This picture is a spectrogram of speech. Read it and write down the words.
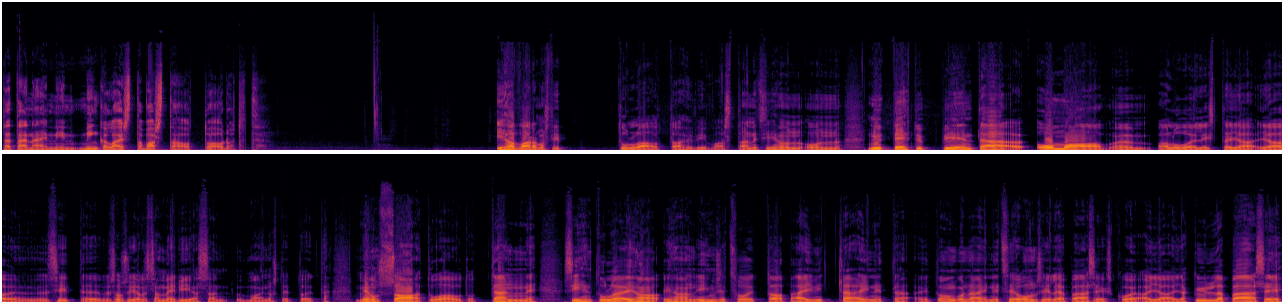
tätä näin, niin minkälaista vastaanottoa odotat? Ihan varmasti tullaan ottaa hyvin vastaan. Et siihen on, on nyt tehty pientä omaa ä, alueellista ja, ja sitten sosiaalisessa mediassa mainostettu, että me on saatu auto tänne. Siihen tulee ihan, ihan ihmiset soittaa päivittäin, että, että onko näin, että se on siellä ja pääseekö koe ajaa. Ja kyllä pääsee.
